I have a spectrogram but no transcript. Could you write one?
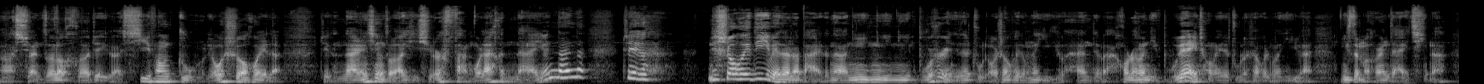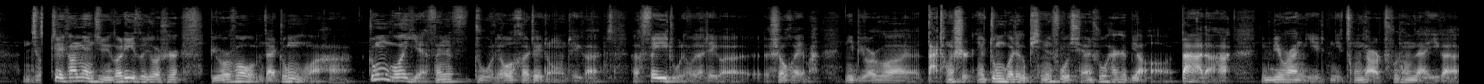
啊，选择了和这个西方主流社会的这个男性走到一起去，而反过来很难，因为男的这个你社会地位在这摆着呢，你你你不是人家的主流社会中的一员，对吧？或者说你不愿意成为这主流社会中的一员，你怎么和人在一起呢？就这方面举一个例子，就是比如说我们在中国哈，中国也分主流和这种这个呃非主流的这个社会嘛。你比如说大城市，因为中国这个贫富悬殊还是比较大的哈。你比如说你你从小出生在一个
